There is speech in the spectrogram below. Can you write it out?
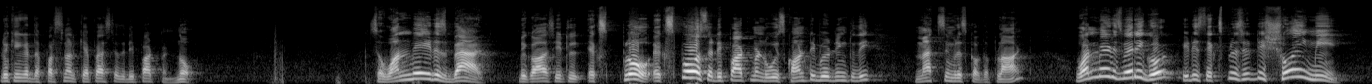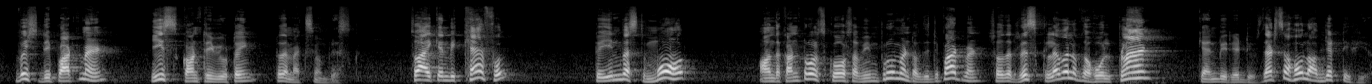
looking at the personal capacity of the department, no. So, one way it is bad because it will expose the department who is contributing to the maximum risk of the plant. One way it is very good, it is explicitly showing me which department is contributing to the maximum risk. So, I can be careful to invest more on the control scores of improvement of the department, so the risk level of the whole plant can be reduced. That is the whole objective here.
